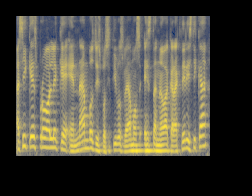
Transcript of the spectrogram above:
Así que es probable que en ambos dispositivos veamos esta nueva característica,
